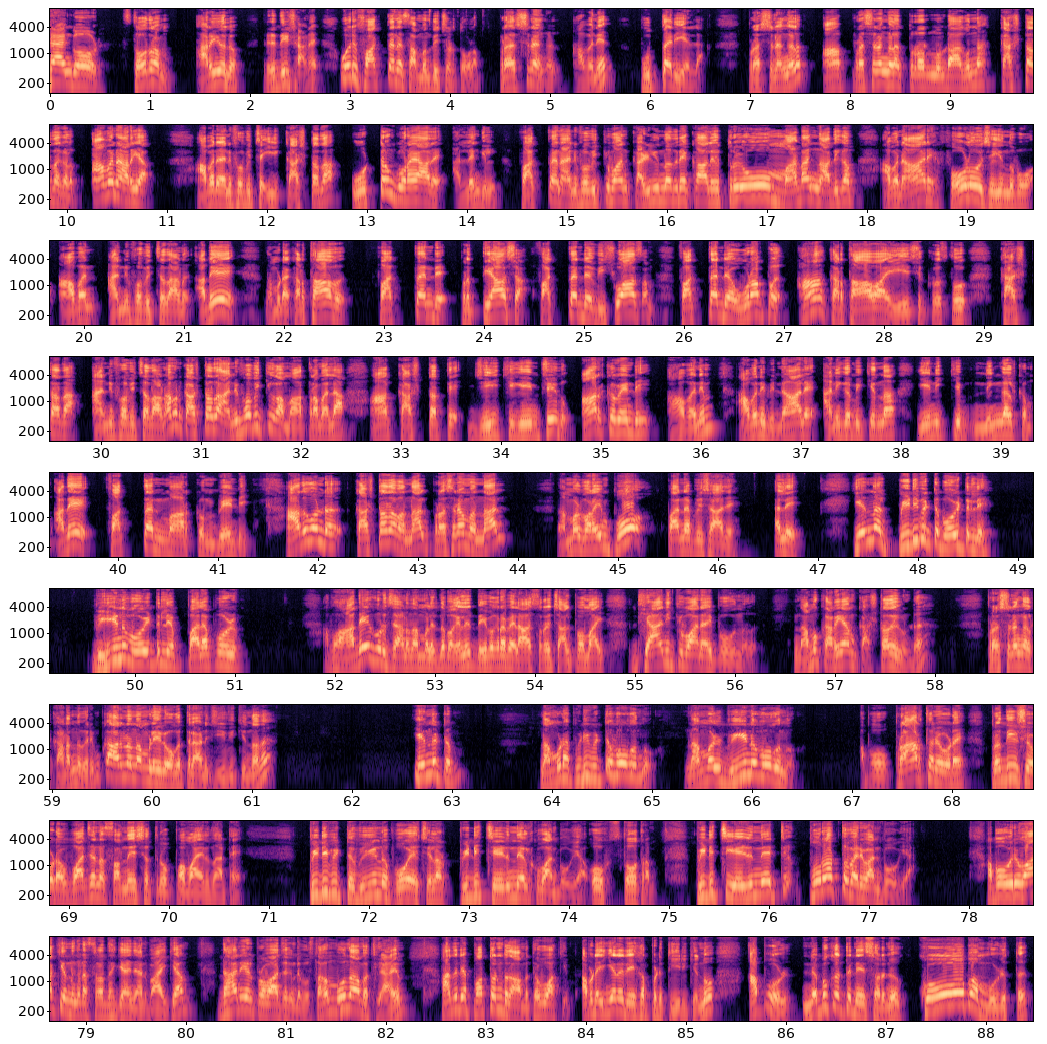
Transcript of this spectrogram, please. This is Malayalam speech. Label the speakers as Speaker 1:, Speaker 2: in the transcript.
Speaker 1: താങ്ക് ഗോഡ് സ്തോത്രം. അറിയുമല്ലോ? രതീഷാണ് ഒരു ഭക്തനെ സംബന്ധിച്ചിടത്തോളം പ്രശ്നങ്ങൾ അവന് പുത്തരിയല്ല. പ്രശ്നങ്ങളും ആ പ്രശ്നങ്ങളെ തുടർന്നുണ്ടാകുന്ന കഷ്ടതകളും അവനറിയാം. അവൻ അനുഭവിച്ച ഈ കഷ്ടത ഒട്ടും കുറയാതെ അല്ലെങ്കിൽ ഭക്തൻ അനുഭവിക്കുവാൻ കഴിയുന്നതിനേക്കാൾ എത്രയോ മടങ്ങ് അധികം അവൻ ആരെ ഫോളോ ചെയ്യുന്നുവോ അവൻ അനുഭവിച്ചതാണ്. അതേ നമ്മുടെ കർത്താവ് ഭക്തന്റെ പ്രത്യാശ ഭക്തന്റെ വിശ്വാസം ഭക്തന്റെ ഉറപ്പ് ആ കർത്താവായ യേശു ക്രിസ്തു കഷ്ടത അനുഭവിച്ചതാണ്. അവൻ കഷ്ടത അനുഭവിക്കുക മാത്രമല്ല ആ കഷ്ടത്തെ ജയിക്കുകയും ചെയ്തു. ആർക്കു വേണ്ടി? അവനും അവന് പിന്നാലെ അനുഗമിക്കുന്ന എനിക്കും നിങ്ങൾക്കും അതേ ഭക്തന്മാർക്കും വേണ്ടി. അതുകൊണ്ട് കഷ്ടത വന്നാൽ പ്രശ്നം വന്നാൽ നമ്മൾ പറയും പോ പന പിശാചെ. അല്ലേ? എന്നാൽ പിടിവിട്ട് പോയിട്ടില്ലേ? വീണു പോയിട്ടില്ലേ പലപ്പോഴും? അപ്പോൾ അതേക്കുറിച്ചാണ് നമ്മൾ ഇന്ന് പകലിൽ ദൈവകൃപയിൽ ആശ്രയിച്ച് അല്പമായി ധ്യാനിക്കുവാനായി പോകുന്നത്. നമുക്കറിയാം കഷ്ടതയുണ്ട്. പ്രശ്നങ്ങൾ കടന്നു വരും. കാരണം നമ്മൾ ഈ ലോകത്തിലാണ് ജീവിക്കുന്നത്. എന്നിട്ടും നമ്മുടെ പിടി വിട്ടുപോകുന്നു നമ്മൾ വീണു പോകുന്നു. അപ്പോൾ പ്രാർത്ഥനയോടെ പ്രതീക്ഷയോടെ വചന സന്ദേശത്തിനൊപ്പമായിരുന്നാട്ടെ. പിടിവിട്ട് വീണു പോയ ചിലർ പിടിച്ചെഴുന്നേൽക്കുവാൻ പോകുക ഓ സ്തോത്രം. പിടിച്ച് എഴുന്നേറ്റ് പുറത്തു വരുവാൻ പോകുക അപ്പോൾ ഒരു വാക്യം നിങ്ങളുടെ ശ്രദ്ധയ്ക്കായി ഞാൻ വായിക്കാം. ദാനിയൽ പ്രവാചകന്റെ പുസ്തകം മൂന്നാമധ്യായം അതിന്റെ പത്തൊൻപതാമത്തെ വാക്യം. അവിടെ ഇങ്ങനെ രേഖപ്പെടുത്തിയിരിക്കുന്നു. അപ്പോൾ നെബുക്കത്തിനേശ്വറിന് കോപം മുഴുത്ത്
